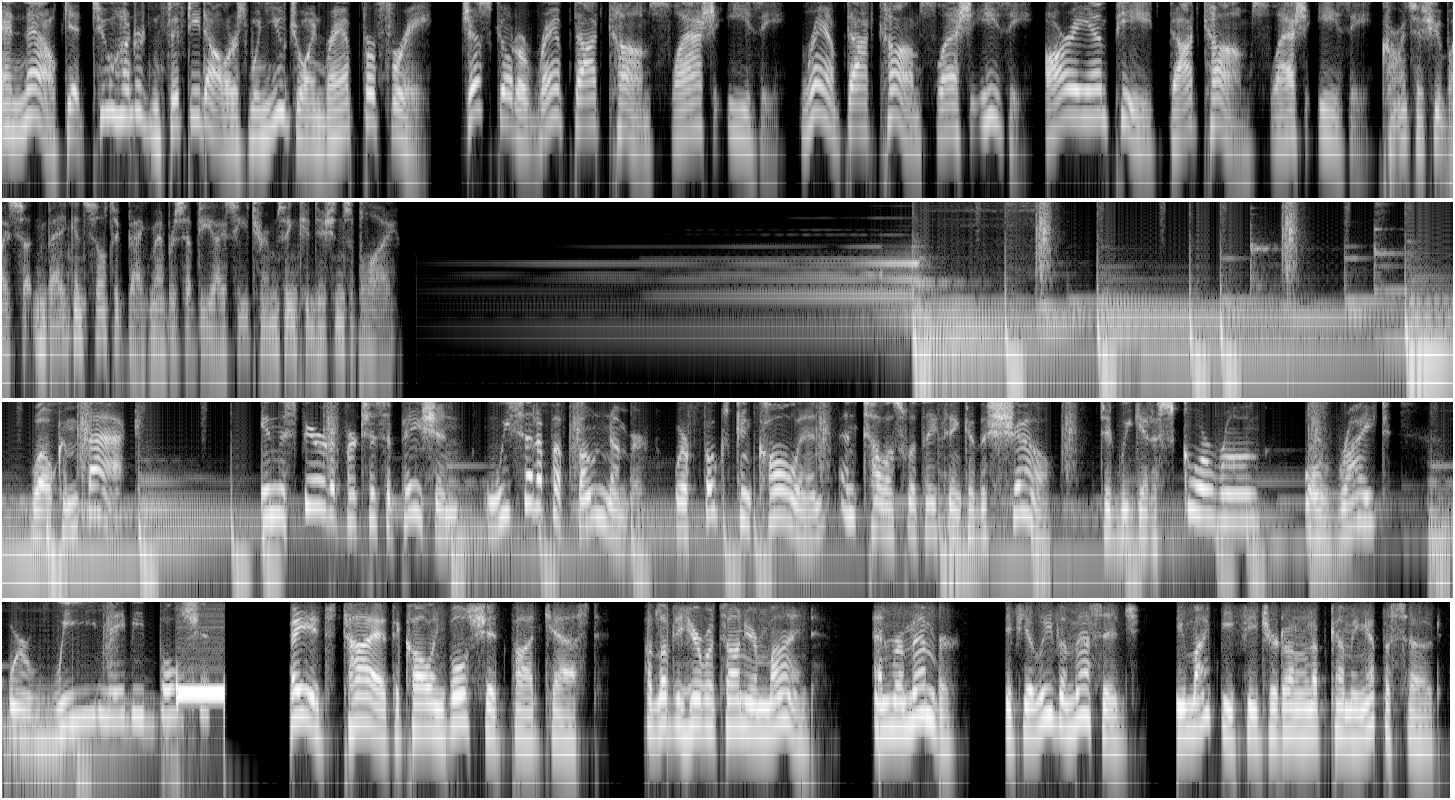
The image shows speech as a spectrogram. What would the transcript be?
And now get $250 when you join Ramp for free. Just go to ramp.com slash easy. Ramp.com slash easy. R-A-M-P.com slash easy. Cards issued by Sutton Bank and Celtic Bank members FDIC terms and conditions apply. Welcome back. In the spirit of participation, we set up a phone number where folks can call in and tell us what they think of the show. Did we get a score wrong or right? Were we maybe bullshit? Hey, it's Ty at the Calling Bullshit podcast. I'd love to hear what's on your mind. And remember, if you leave a message, you might be featured on an upcoming episode.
